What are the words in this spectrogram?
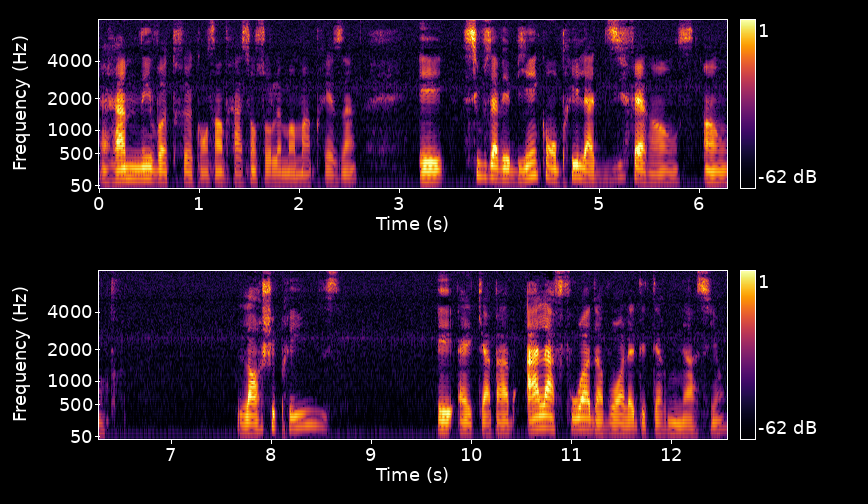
ramenez votre concentration sur le moment présent. Et si vous avez bien compris la différence entre lâcher prise et être capable à la fois d'avoir la détermination,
